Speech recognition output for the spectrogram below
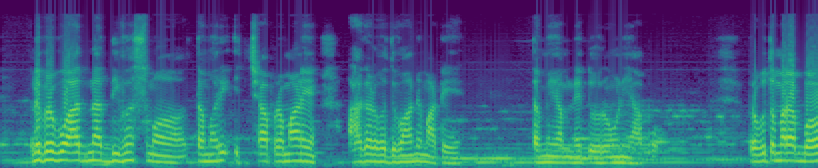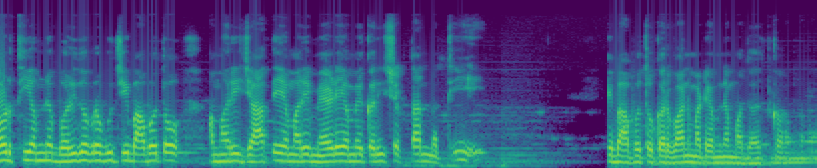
અને પ્રભુ, આજના દિવસમાં તમારી ઈચ્છા પ્રમાણે આગળ વધવાને માટે તમે અમને દોરવણી આપો. પ્રભુ, તમારા બળથી અમને ભરી દો પ્રભુ, જે બાબતો અમારી જાતે, અમારી મેળે અમે કરી શકતા નથી, એ બાબતો કરવા માટે અમને મદદ કરો પ્રભુ.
